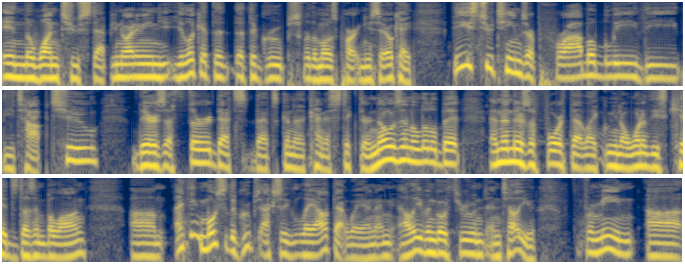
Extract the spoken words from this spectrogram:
in the one-two step. You know what I mean? You, you look at the at the groups for the most part, and you say, okay, these two teams are probably the the top two. There's a third that's that's going to kind of stick their nose in a little bit, and then there's a fourth that, like you know, one of these kids doesn't belong. Um, I think most of the groups actually lay out that way, and I will even go through and, and, tell you. For me, uh,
